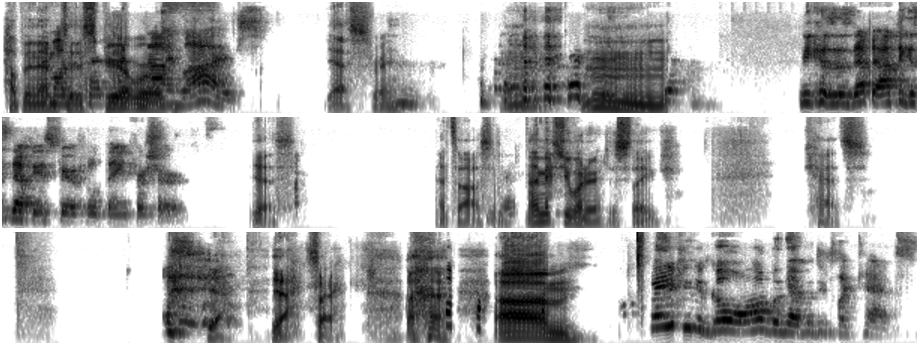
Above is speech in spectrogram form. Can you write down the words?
helping them to the spirit world. Nine lives. Yes, right. Mm. mm. Because it's definitely, I think it's definitely a spiritual thing for sure. Yes, that's awesome. That makes you wonder, just like cats. yeah, yeah. Sorry. um waiting for you to go on with that, but just like cats.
